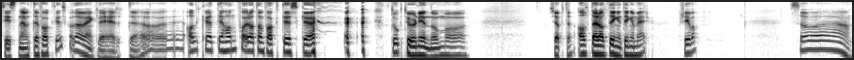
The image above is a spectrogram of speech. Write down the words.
sistnevnte, faktisk, og det var egentlig helt uh, All kred til han for at han faktisk uh, tok turen innom og kjøpte. Alt er alt, ingenting er mer, skiva. Så eh,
